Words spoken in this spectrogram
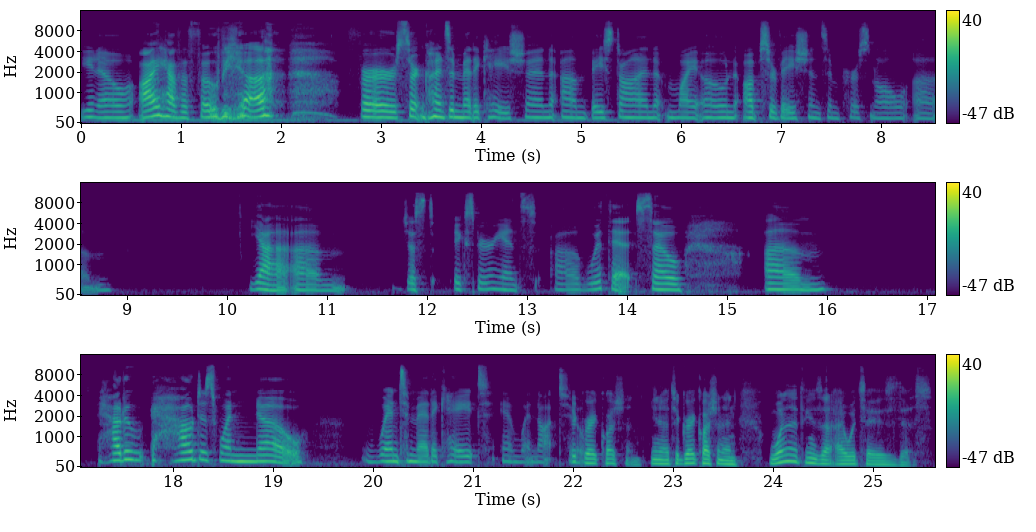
you know, I have a phobia for certain kinds of medication um, based on my own observations and personal, um, yeah, um, just experience uh, with it. So, um, how do how does one know when to medicate and when not to? It's a great question. You know, it's a great question, and one of the things that I would say is this:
